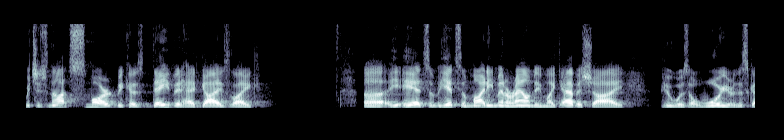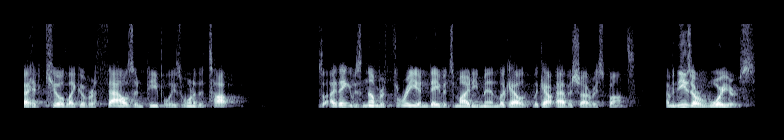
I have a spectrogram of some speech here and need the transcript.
which is not smart because David had guys like Uh, he, he, had some, he had some mighty men around him, like Abishai, who was a warrior. This guy had killed like over a thousand people. He's one of the top, I think he was number three in David's mighty men. Look how, look how Abishai responds. I mean, these are warriors.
